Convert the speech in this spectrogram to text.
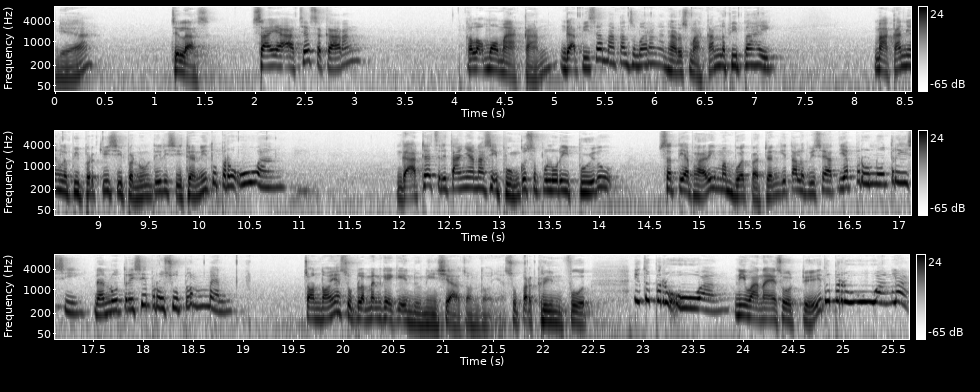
Ya, jelas. Saya aja sekarang kalau mau makan, nggak bisa makan sembarangan, harus makan lebih baik. Makan yang lebih bergizi, bernutrisi, dan itu perlu uang. Nggak ada ceritanya nasi bungkus 10 ribu itu setiap hari membuat badan kita lebih sehat. Ya perlu nutrisi, dan nutrisi perlu suplemen. Contohnya suplemen kayak ke Indonesia contohnya, super green food. Itu perlu uang. Niwana SOD itu perlu uang lah.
